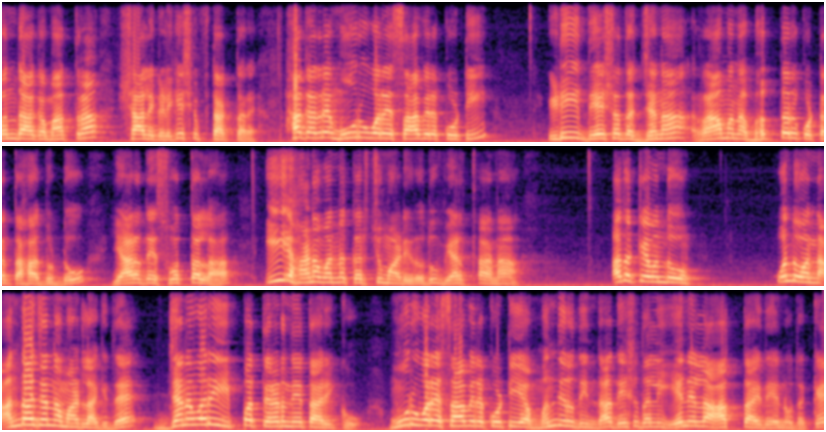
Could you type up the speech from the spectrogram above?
ಬಂದಾಗ ಮಾತ್ರ ಶಾಲೆಗಳಿಗೆ ಶಿಫ್ಟ್ ಆಗ್ತಾರೆ. ಹಾಗಾದರೆ ಮೂರುವರೆ ಸಾವಿರ ಕೋಟಿ ಇಡೀ ದೇಶದ ಜನ ರಾಮನ ಭಕ್ತರು ಕೊಟ್ಟಂತಹ ದುಡ್ಡು ಯಾರದೇ ಸ್ವತ್ತಲ್ಲ. ಈ ಹಣವನ್ನು ಖರ್ಚು ಮಾಡಿರೋದು ವ್ಯರ್ಥನ? ಅದಕ್ಕೆ ಒಂದು ಒಂದು ಒಂದು ಅಂದಾಜನ್ನು ಮಾಡಲಾಗಿದೆ. ಜನವರಿ ಇಪ್ಪತ್ತೆರಡನೇ ತಾರೀಕು, ಮೂರುವರೆ ಸಾವಿರ ಕೋಟಿಯ ಮಂದಿರದಿಂದ ದೇಶದಲ್ಲಿ ಏನೆಲ್ಲ ಆಗ್ತಾ ಇದೆ ಅನ್ನೋದಕ್ಕೆ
